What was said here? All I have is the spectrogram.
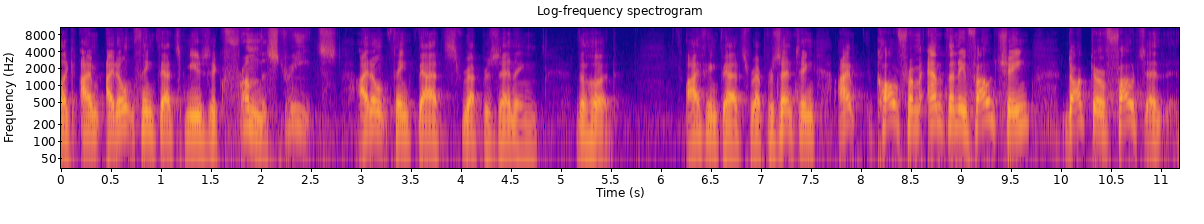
Like I'm, I don't think that's music from the streets. I don't think that's representing the hood. I think that's representing. I called from Anthony Fauci, Dr. Fauci. Uh,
